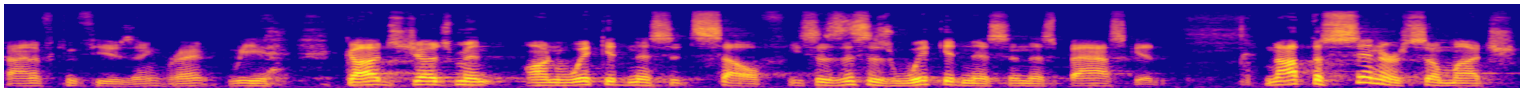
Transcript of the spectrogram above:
kind of confusing, right? We, God's judgment on wickedness itself. He says this is wickedness in this basket. Not the sinner so much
